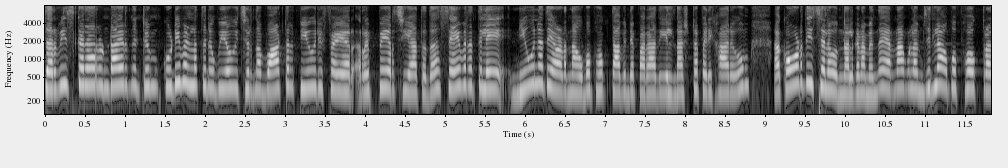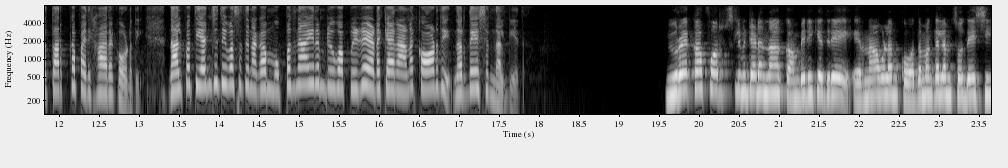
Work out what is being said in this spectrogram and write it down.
സർവീസ് കരാർ ഉണ്ടായിരുന്നിട്ടും കുടിവെള്ളത്തിന് ഉപയോഗിച്ചിരുന്ന വാട്ടർ പ്യൂരിഫയർ റിപ്പയർ ചെയ്യാത്തത് സേവനത്തിലെ ന്യൂനതയാണെന്ന ഉപഭോക്താവിന്റെ പരാതിയിൽ നഷ്ടപരിഹാരവും കോടതി ചെലവും നൽകണമെന്ന് എറണാകുളം ജില്ലാ ഉപഭോക്തൃ തർക്ക പരിഹാര കോടതി. നാൽപ്പത്തിയഞ്ച് ദിവസത്തിനകം മുപ്പതിനായിരം രൂപ പിഴയടയ്ക്കാനാണ് കോടതി നിർദ്ദേശം നൽകിയത്. യുറേക്ക ഫോർബ്സ് ലിമിറ്റഡ് എന്ന കമ്പനിക്കെതിരെ എറണാകുളം കോതമംഗലം സ്വദേശി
